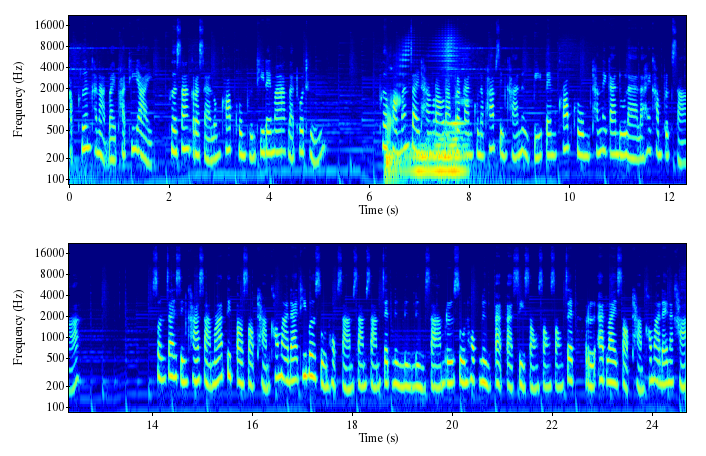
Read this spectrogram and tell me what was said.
ขับเคลื่อนขนาดใบพัดที่ใหญ่ เพื่อสร้างกระแสลมครอบคลุมพื้นที่ได้มากและทั่วถึง เพื่อความมั่นใจทางเรารับประกันคุณภาพสินค้า 1 ปีเต็มครอบคลุมทั้งในการดูแลและให้คำปรึกษา สนใจสินค้าสามารถติดต่อสอบถามเข้ามาได้ที่เบอร์ 0633371113 หรือ 0618842227 หรือแอดไลน์สอบถามเข้ามาได้นะคะ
